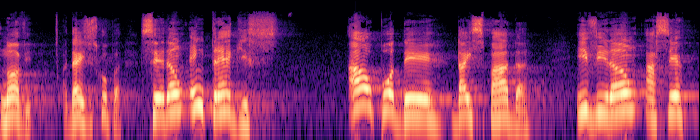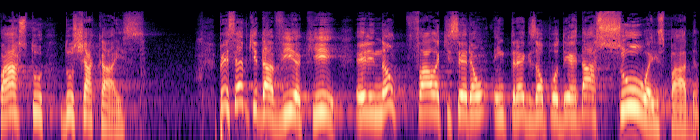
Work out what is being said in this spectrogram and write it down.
9, 10, desculpa, serão entregues ao poder da espada e virão a ser pasto dos chacais. Percebe que Davi aqui, ele não fala que serão entregues ao poder da sua espada.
